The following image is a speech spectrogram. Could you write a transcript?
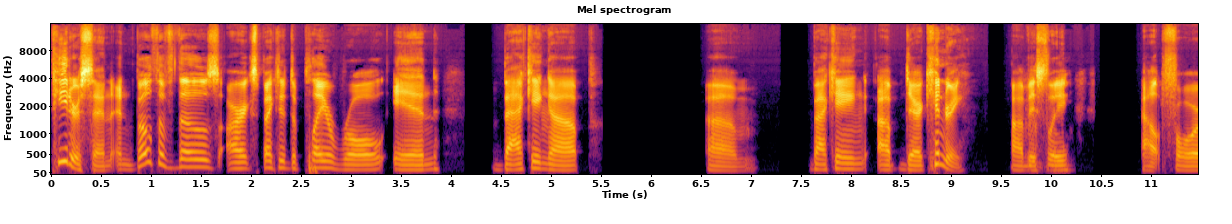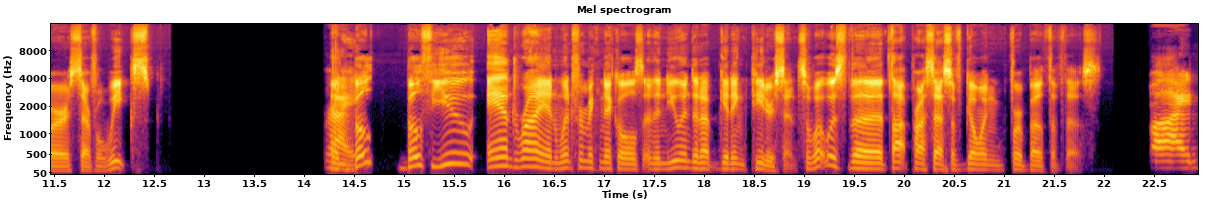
Peterson, and both of those are expected to play a role in backing up, um, backing up Derrick Henry. Obviously, out for several weeks. Right. And both both you and Ryan went for McNichols, and then you ended up getting Peterson. So, what was the thought process of going for both of those? Well, I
